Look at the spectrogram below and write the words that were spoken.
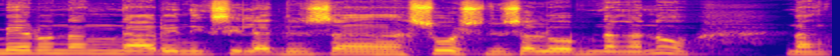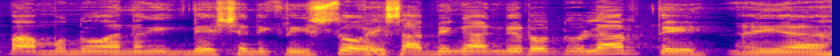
meron nang narinig sila dun sa source dun sa loob ng ano ng pamunuan ng Iglesia ni Cristo. Ay sabi nga ni Rod Olarte ay uh,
